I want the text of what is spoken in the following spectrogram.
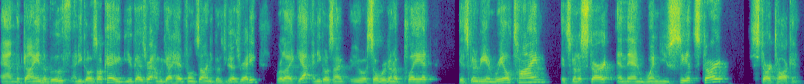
and the guy in the booth. And he goes, "Okay, you guys ready?" And we got headphones on. He goes, "You Yeah. guys ready?" We're like, "Yeah." And he goes, "I." you know, So we're going to play it. It's going to be in real time. It's going to start, and then when you see it start, start talking.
